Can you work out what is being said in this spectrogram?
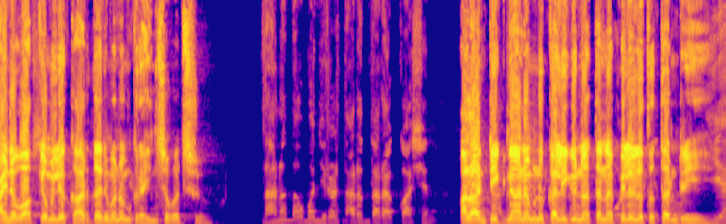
ఆయన వాక్యముల యొక్క అర్థాన్ని మనం గ్రహించవచ్చు. అలాంటి జ్ఞానమును కలిగి ఉన్న తన పిల్లలతో తండ్రి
